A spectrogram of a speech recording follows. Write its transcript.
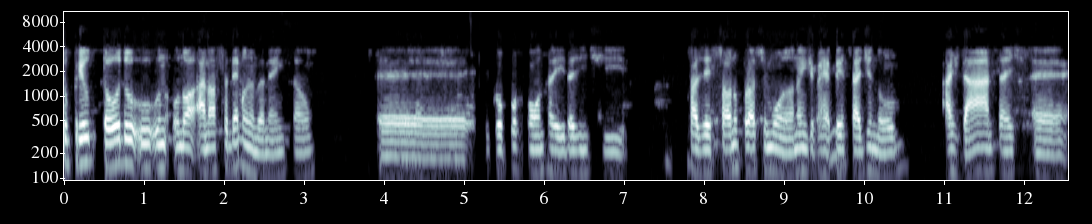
supriu todo o, o, a nossa demanda, né? Então é, ficou por conta aí da gente fazer só no próximo ano. A gente vai repensar de novo as datas é,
